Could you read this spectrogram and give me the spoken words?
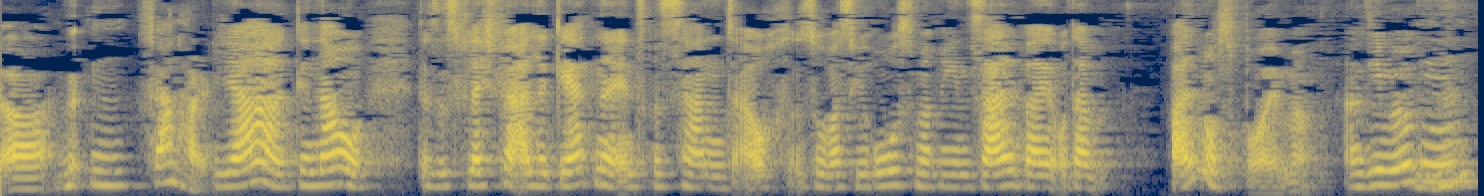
äh, Mücken fernhalten. Ja, genau. Das ist vielleicht für alle Gärtner interessant. Auch sowas wie Rosmarin, Salbei oder Walnussbäume. Also die mögen mhm.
